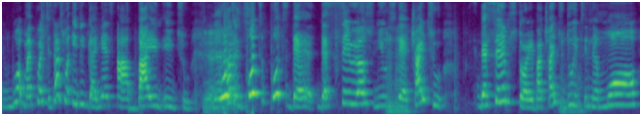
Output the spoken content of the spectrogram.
what my point is. That's what even Ghanaians are buying into. Yeah. Put put put the the serious news mm-hmm. there. Try to the same story, but try to mm-hmm. do it in a more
